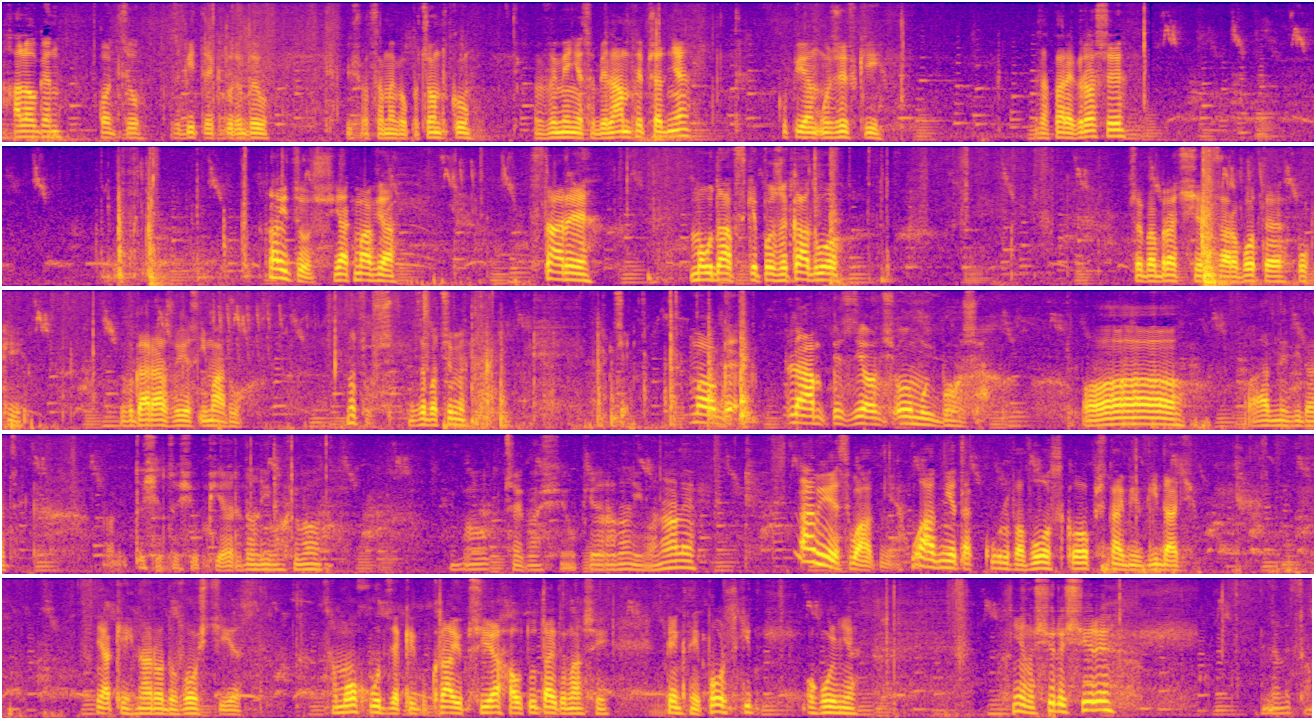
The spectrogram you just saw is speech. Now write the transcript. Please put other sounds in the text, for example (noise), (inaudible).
halogen w końcu zbity, który był już od samego początku. Wymienię sobie lampy przednie. Kupiłem używki za parę groszy No i cóż, jak mawia stare mołdawskie porzekadło trzeba brać się za robotę póki w garażu jest imadło no cóż, zobaczymy czy mogę lampy zdjąć, o mój Boże. O ładny widoczek. Tu się coś upierdoliło chyba bo czegoś się upierdoliło, no ale dla mnie jest ładnie, ładnie tak kurwa włosko, przynajmniej widać jakiej narodowości jest. Samochód, z jakiego kraju przyjechał tutaj do naszej pięknej Polski ogólnie. Nie no, świry, świry no ale co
